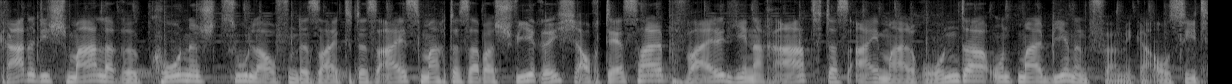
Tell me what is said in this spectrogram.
Gerade die schmalere, konisch zulaufende Seite des Eis macht es aber schwierig, auch deshalb, weil je nach Art das Ei mal runder und mal birnenförmiger aussieht.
